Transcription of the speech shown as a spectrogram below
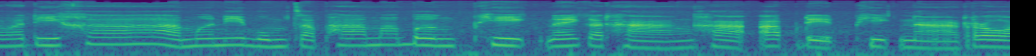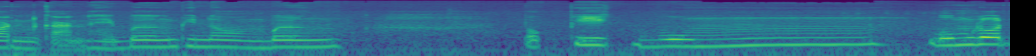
สวัสดีค่ะเมื่อนี้บุ๋มจะพามาเบิงพริกในกระถางค่ะ อัปเดตพริกหนาร้อนกันให้เบิงพี่น้องเบิงปกพริกบุ๋มบุ๋มรด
